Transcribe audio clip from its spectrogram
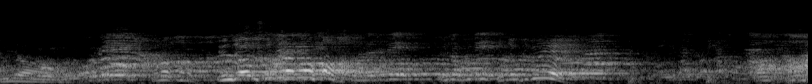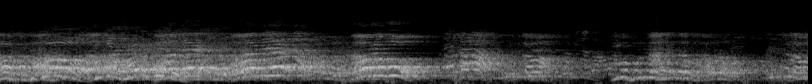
윤정 윤정 수비라고 윤정 수비 윤정 수비 아 붙어 윤정 가야지 나오라고! 이거 부르면 안 된다고 나오라고. 나와.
